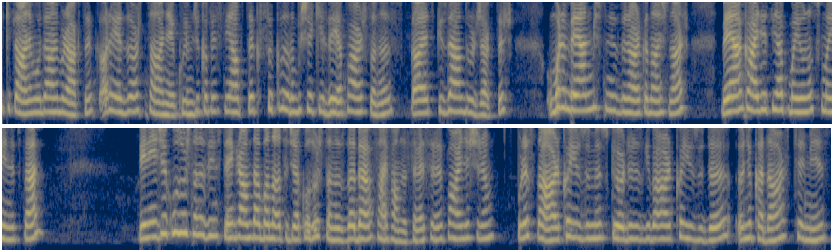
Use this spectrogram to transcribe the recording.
İki tane model bıraktık. Araya dört tane kuyumcu kafesi yaptık. Sıklığını bu şekilde yaparsanız gayet güzel duracaktır. Umarım beğenmişsinizdir arkadaşlar. Beğen kaydet yapmayı unutmayın lütfen. Deneyecek olursanız Instagram'da bana atacak olursanız da ben sayfamda seve seve paylaşırım. Burası da arka yüzümüz. Gördüğünüz gibi arka yüzü de önü kadar temiz.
